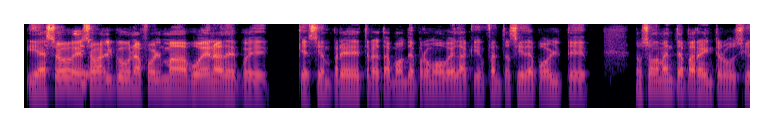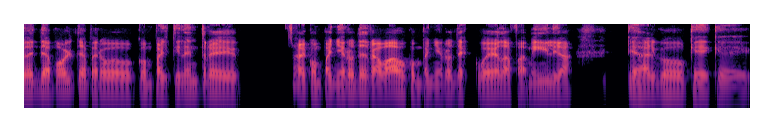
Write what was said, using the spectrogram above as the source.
Y eso, Sí. eso es algo, una forma buena de, pues, que siempre tratamos de promover aquí en Fantasy Deporte, no solamente para introducir el deporte, pero compartir entre compañeros de trabajo, compañeros de escuela, familia, que es algo que, que,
